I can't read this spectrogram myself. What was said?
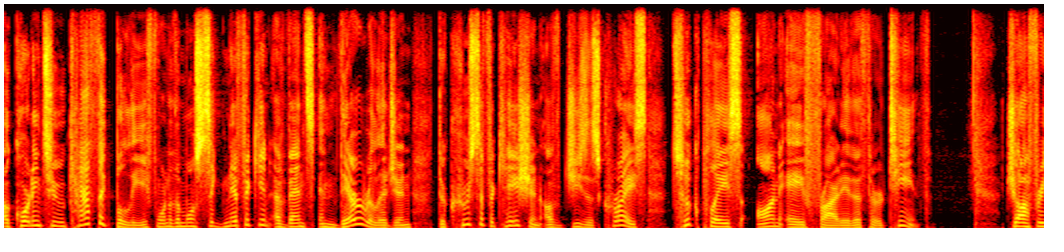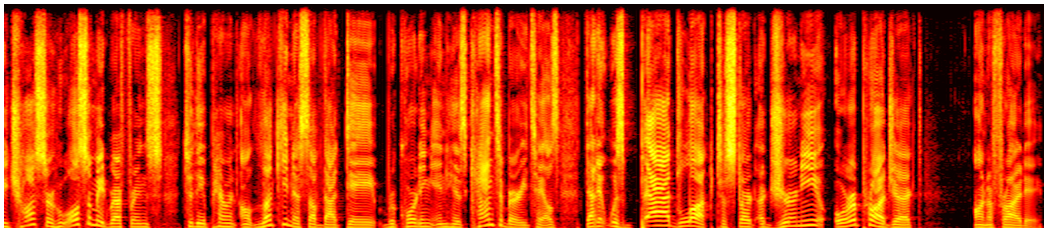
According to Catholic belief, one of the most significant events in their religion, the crucifixion of Jesus Christ, took place on a Friday the 13th. Geoffrey Chaucer, who also made reference to the apparent unluckiness of that day, recording in his Canterbury Tales that it was bad luck to start a journey or a project on a Friday.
